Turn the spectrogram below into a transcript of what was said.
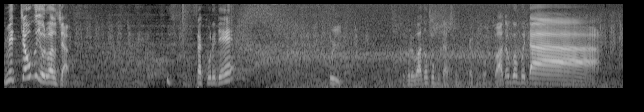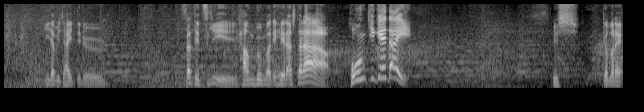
めっちゃ奥におるワトちゃん。さあこれで。ほい。これワドコプターしとくかここ。ワドコプター。いいダメージ入ってる。さて次半分まで減らしたら本気形態。よし頑張れ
